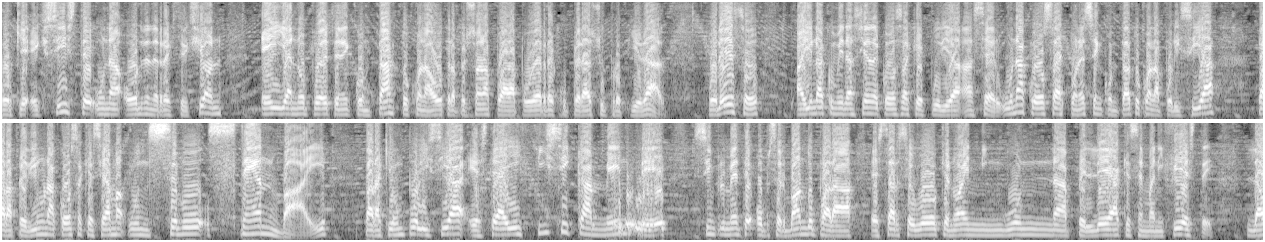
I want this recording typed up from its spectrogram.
porque existe una orden de restricción, ella no puede tener contacto con la otra persona para poder recuperar su propiedad. Por eso hay una combinación de cosas que pudiera hacer. Una cosa es ponerse en contacto con la policía para pedir una cosa que se llama un civil standby para que un policía esté ahí físicamente, simplemente observando para estar seguro que no hay ninguna pelea que se manifieste. La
